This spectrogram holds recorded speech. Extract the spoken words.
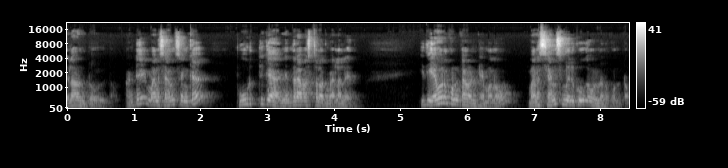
ఇలా ఉంటూ ఉంటాం. అంటే మన సెన్స్ ఇంకా పూర్తిగా నిద్రావస్థలోకి వెళ్ళలేదు. ఇది ఏమనుకుంటామంటే మనం మన సెన్స్ మెలకుగా ఉందనుకుంటాం.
